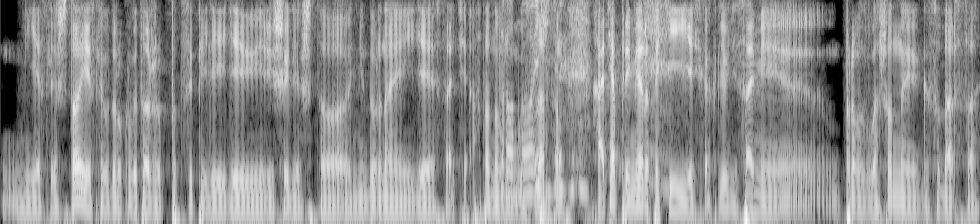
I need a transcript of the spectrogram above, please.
Если что, если вдруг вы тоже подцепили идею и решили, что не дурная идея стать автономным Страной. государством. Хотя примеры такие есть, как люди сами э, провозглашенные государства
